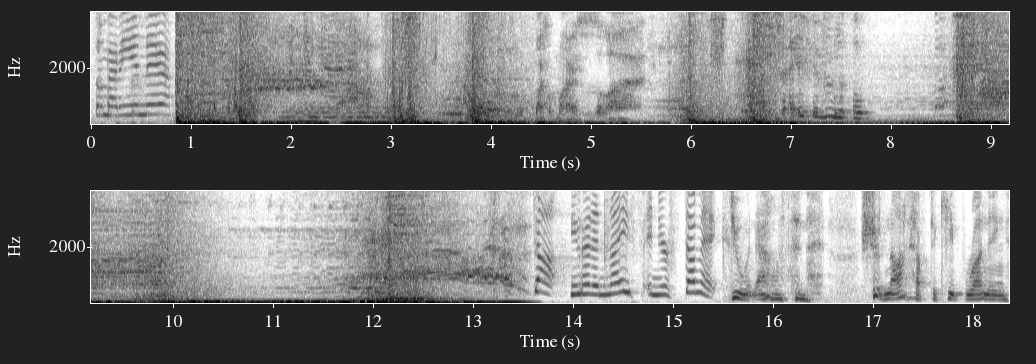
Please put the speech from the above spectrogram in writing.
Somebody in there? Michael Myers is alive. Stop! You had a knife in your stomach. You and Allison should not have to keep running.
